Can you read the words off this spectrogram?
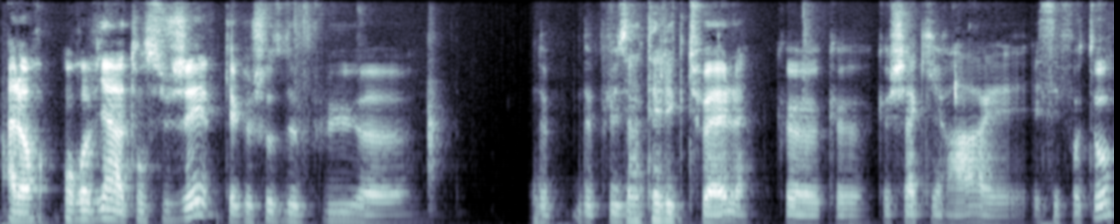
Alors, on revient à ton sujet, quelque chose de plus, de, plus intellectuel que, que, Shakira et, et, ses photos.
